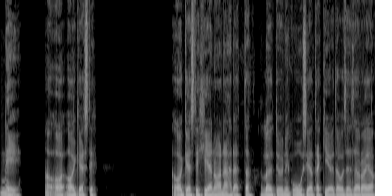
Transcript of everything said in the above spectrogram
niin, no, oikeasti. Oikeasti hienoa nähdä, että löytyy niinku uusia tekijöitä, uusia seuraajia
